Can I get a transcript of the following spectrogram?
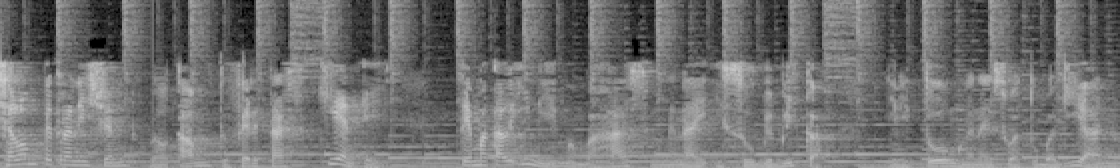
Shalom Petra Nation, welcome to Veritas Q&A. Tema kali ini membahas mengenai isu biblika, yaitu mengenai suatu bagian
